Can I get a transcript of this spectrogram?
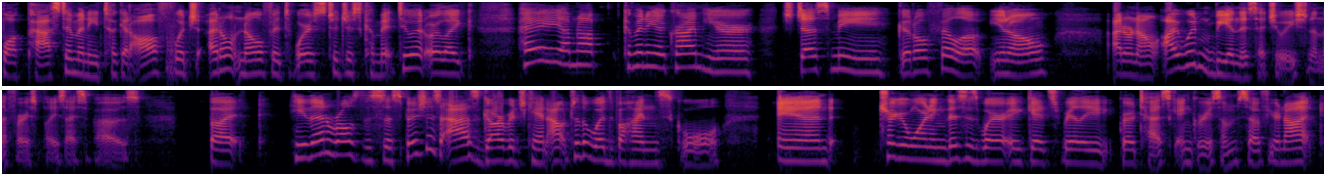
walked past him and he took it off, which I don't know if it's worse to just commit to it or like, hey, I'm not committing a crime here. It's just me, good old Philip, you know? I don't know. I wouldn't be in this situation in the first place, I suppose. But he then rolls the suspicious ass garbage can out to the woods behind the school. And trigger warning, this is where it gets really grotesque and gruesome. So if you're not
